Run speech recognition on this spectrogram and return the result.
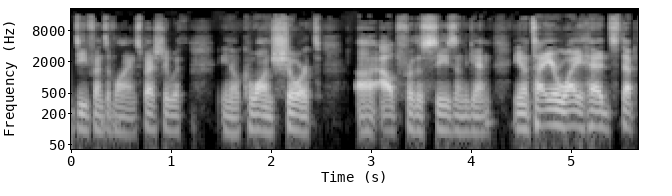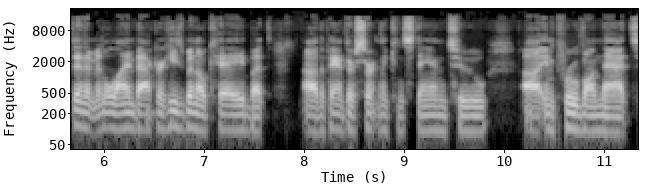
defensive line, especially with you know Kawann Short uh, out for the season again. You know, Tahir Whitehead stepped in at middle linebacker. He's been okay, but uh, the Panthers certainly can stand to uh, improve on that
